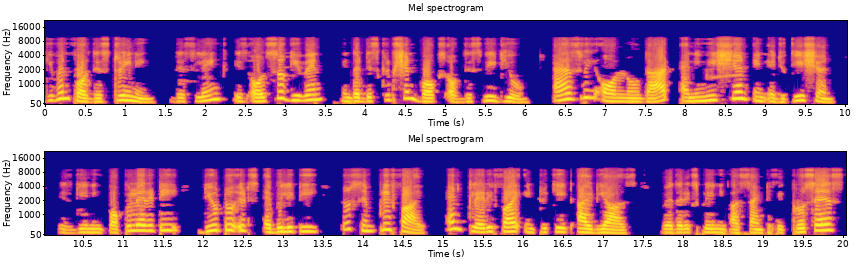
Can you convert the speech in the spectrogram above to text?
given for this training. This link is also given in the description box of this video. As we all know that animation in education is gaining popularity due to its ability to simplify and clarify intricate ideas, whether explaining a scientific process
